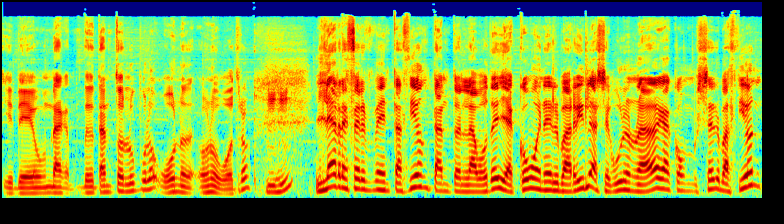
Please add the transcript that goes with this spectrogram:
de una de tanto lúpulo o uno, uno u otro. La refermentación, tanto en la botella como en el barril, aseguran una larga conservación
